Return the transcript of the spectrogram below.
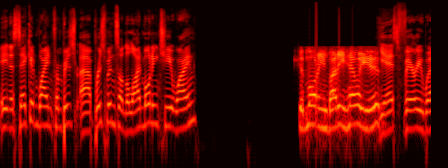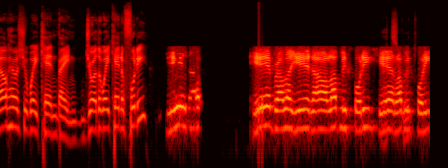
in a second. Wayne from Bris- uh, Brisbane's on the line. Morning to you, Wayne. Good morning, buddy. How are you? Yes, very well. How's your weekend been? Enjoy the weekend of footy? Yeah, yeah, brother. Yeah, no, I love me footy. Yeah, That's I love good. me footy.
